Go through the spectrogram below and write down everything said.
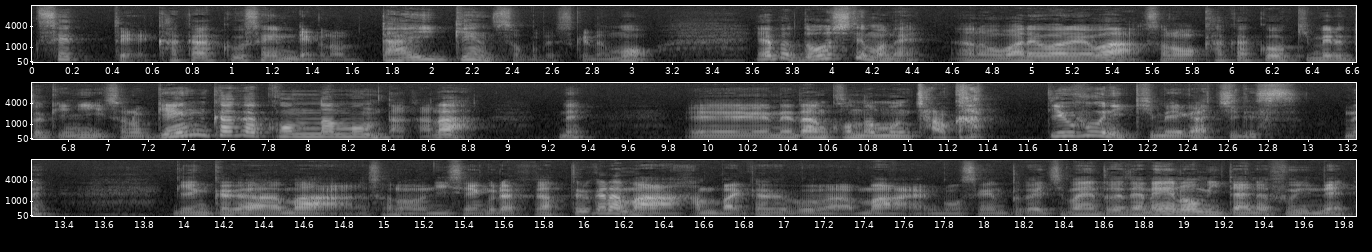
設定価格戦略の大原則ですけどもやっぱどうしてもねあの我々はその価格を決める時にその原価がこんなもんだからね、えー、値段こんなもんちゃうかっていうふうに決めがちですね。原価がまあその2000円ぐらいかかってるからまあ販売価格はまあ5000円とか1万円とかじゃねえの？みたいなふうにね、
